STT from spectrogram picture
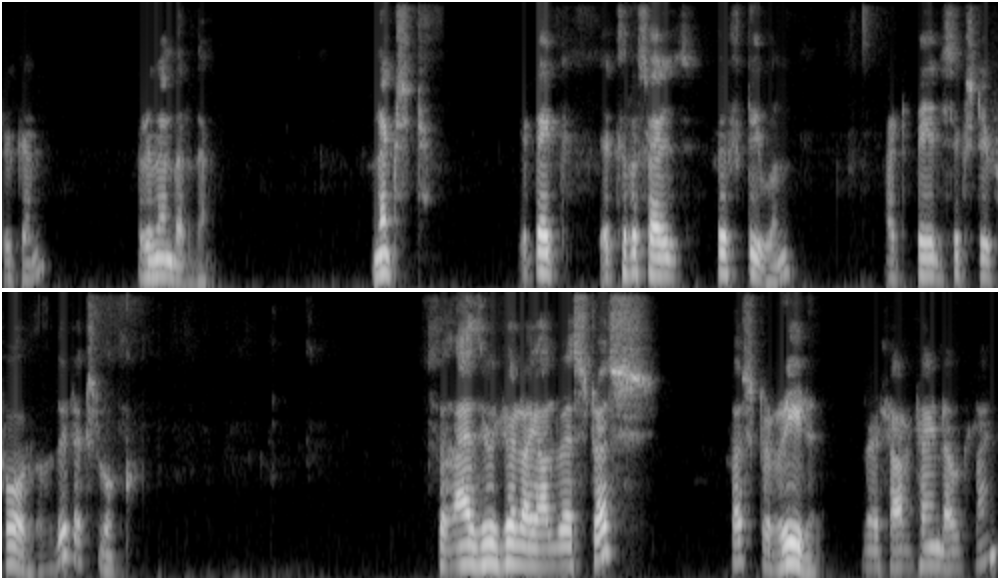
you can remember them. Next, you take exercise 51 at page 64 of the textbook. So as usual, I always stress first read the shorthand outline,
